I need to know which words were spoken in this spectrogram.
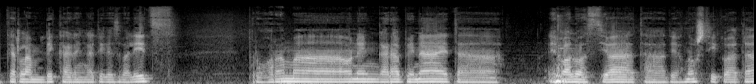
ikerlan bekaren gatik ez balitz, programa honen garapena eta evaluazioa eta diagnostikoa eta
